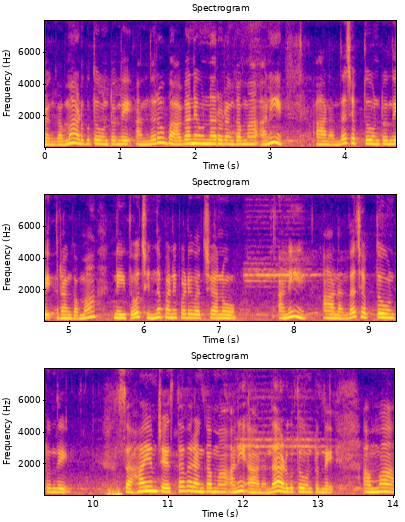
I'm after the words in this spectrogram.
రంగమ్మ అడుగుతూ ఉంటుంది. అందరూ బాగానే ఉన్నారు రంగమ్మ అని ఆనంద చెప్తూ ఉంటుంది. రంగమ్మ నీతో చిన్న పని పడి వచ్చాను అని ఆనంద చెప్తూ ఉంటుంది. సహాయం చేస్తావా రంగమ్మ అని ఆనంద అడుగుతూ ఉంటుంది. అమ్మ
